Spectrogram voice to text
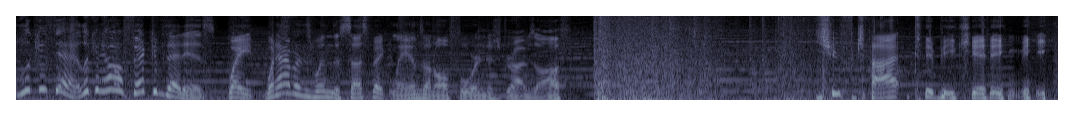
look at that. Look at how effective that is. Wait, what happens when the suspect lands on all four and just drives off? You've got to be kidding me.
